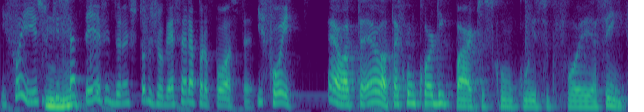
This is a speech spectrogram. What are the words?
E foi isso uhum. que se ateve durante todo o jogo. Essa era a proposta. E foi. É, eu até, eu até concordo em partes com, com isso que foi, assim,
